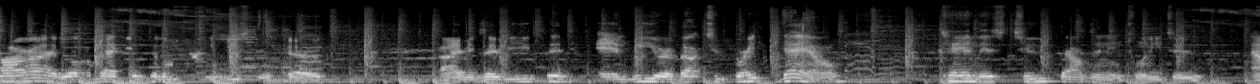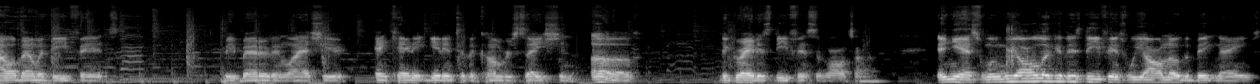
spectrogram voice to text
All right, welcome back into the Martin Houston Show. I am Xavier Houston, and we are about to break down can this 2022 Alabama defense be better than last year, and can it get into the conversation of the greatest defense of all time? And yes, when we all look at this defense, we all know the big names.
